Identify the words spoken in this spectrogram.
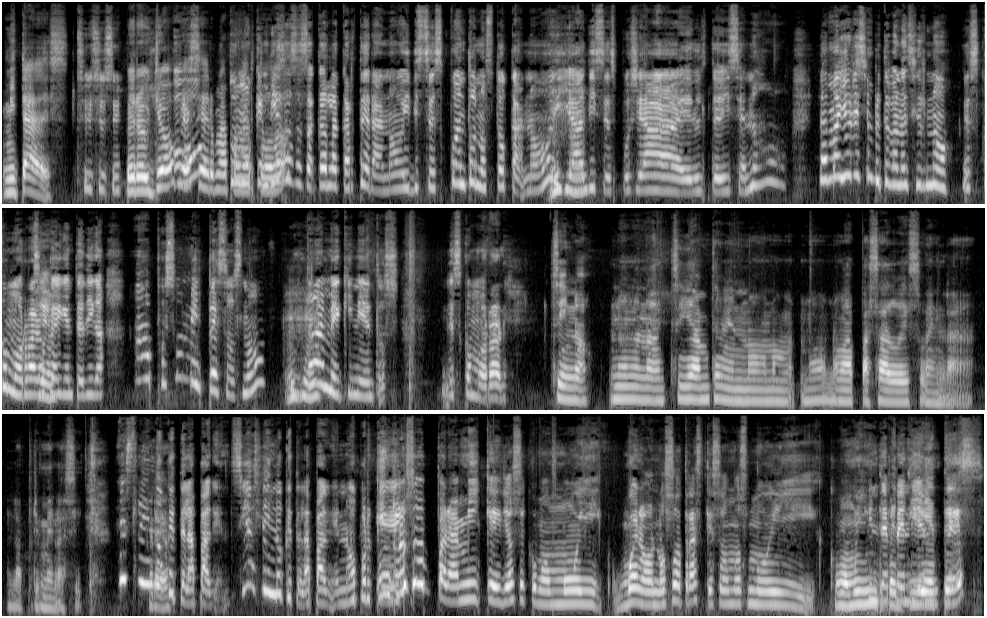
mitades. Sí, sí, sí. Pero yo ofrecerme a como que todo, empiezas a sacar la cartera, ¿no? Y dices, ¿cuánto nos toca, no? Y ya dices, pues ya él te dice, no. La mayoría siempre te van a decir no. Es como raro Sí. que alguien te diga, ah, pues son mil pesos, ¿no? Ujú. Tráeme 500. Es como raro. Sí, no, no, no, no. Sí, a mí también no, no, no, no me ha pasado eso en la, en la primera cita. Es lindo Creo. que te la paguen. Sí, es lindo que te la paguen, ¿no? Porque Incluso para mí, que yo soy como muy, bueno, nosotras que somos muy, como muy independientes,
